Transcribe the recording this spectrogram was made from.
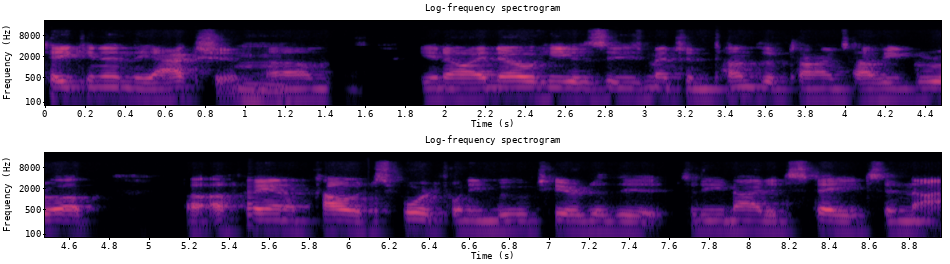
taking in the action. Mm-hmm. Um, you know, I know he is, he's mentioned tons of times how he grew up a fan of college sports when he moved here to the to the United States, and I,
